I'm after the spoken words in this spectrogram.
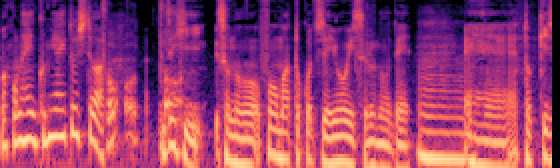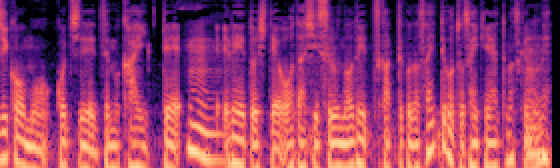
まあ、この辺組合としてはぜひそのフォーマットこっちで用意するので、ん。えー特記事項もこっちで全部書いて、うん。例としてお渡しするので使ってくださいってことを最近やってますけどね。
